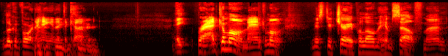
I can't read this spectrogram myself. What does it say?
Looking forward to hanging at the you, cup. sir. Hey, Brad, come on, man. Come on. Mr. Cherry Paloma himself, man.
